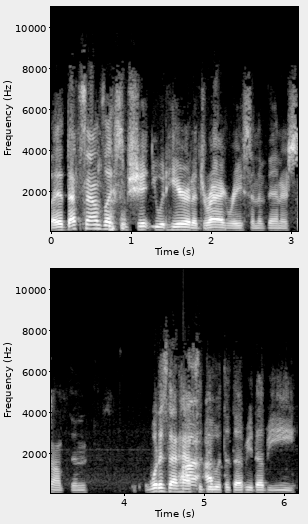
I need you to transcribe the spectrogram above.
Like, that sounds like some shit you would hear at a drag racing event or something. What does that have I- to do I- with the? WWE?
